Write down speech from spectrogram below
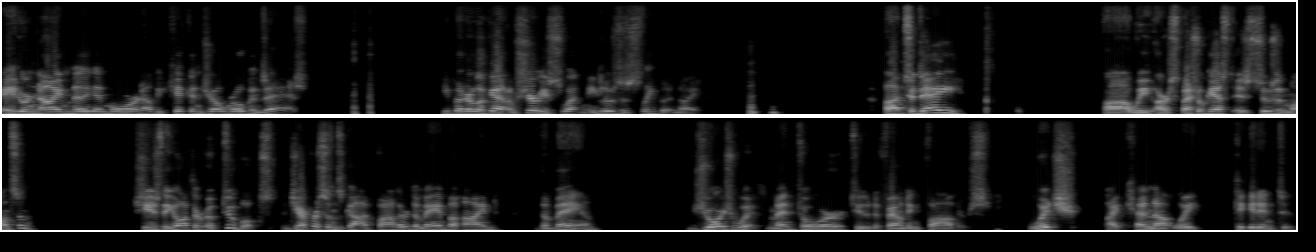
eight or nine million more, and I'll be kicking Joe Rogan's ass. You better look out. I'm sure he's sweating. He loses sleep at night. uh, today, uh, we our special guest is Susan Munson. She is the author of two books: Jefferson's Godfather, the man behind the man, George Wythe, mentor to the founding fathers, which I cannot wait to get into.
